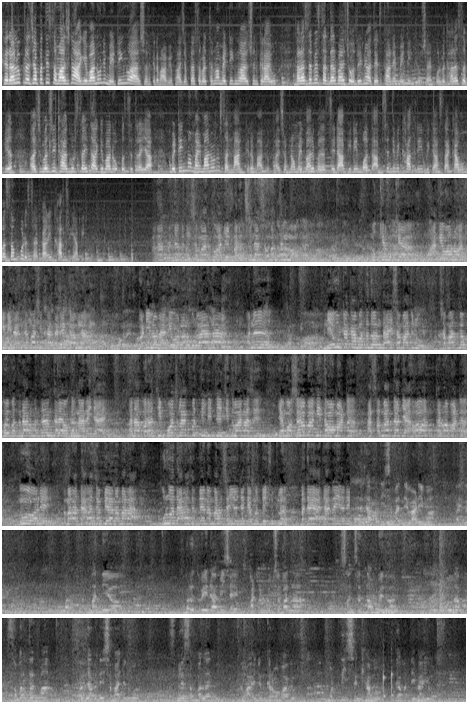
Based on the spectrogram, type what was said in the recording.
ખેરાલુ પ્રજાપતિ સમાજના આગેવાનોની મીટિંગનું આયોજન કરવામાં આવ્યું. ભાજપના સમર્થનમાં મીટિંગનું આયોજન કરાયું. ધારાસભ્ય સરદારભાઈ ચૌધરીને અધ્યક્ષ સ્થાને મીટિંગ યોજાઈ. પૂર્વ ધારાસભ્ય અજમલજી ઠાકુર સહિત આગેવાનો ઉપસ્થિત રહ્યા. મીટિંગમાં મહેમાનોનું સન્માન કરવામાં આવ્યું. ભાજપના ઉમેદવાર ભરતસિંહ ડાભીને મત આપશે તેવી ખાતરી વિકાસના કામોમાં સંપૂર્ણ સહકારની ખાતરી આપી. પ્રજાપતિ સમાજનું આજે ભરતસિંહના સમર્થનમાં મુખ્ય મુખ્ય આગેવાનો આખી વિધાનસભા સીટના દરેક ગામના વડીલોના આગેવાનોને બોલાયા હતા અને નેવું ટકા મતદાન થાય સમાજનું. સમાજમાં કોઈ મતદાર મતદાન કર્યા વગર ના રહી જાય. અને આ ભરતજી પાંચ લાખ મતની લીધે જીતવાના છે. એમાં સહભાગી થવા માટે, આ સમાજના જે આહવાન કરવા માટે હું અને અમારા ધારાસભ્ય અને અમારા પૂર્વ ધારાસભ્ય અને અમારા સંયોજક હેમંતભાઈ શુક્લ બધાએ હાજર રહી અને પ્રજાપતિ સમાજની વાડીમાં માનનીય ભરતભાઈ ડાભી સાહેબ, પાટણ લોકસભાના સાંસદના ઉમેદવાર સમર્થનમાં પ્રજાપતિ સમાજનું સ્નેહ સંમેલનનું આયોજન કરવામાં આવ્યું. મોટી સંખ્યામાં પ્રજાપતિ ભાઈઓ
